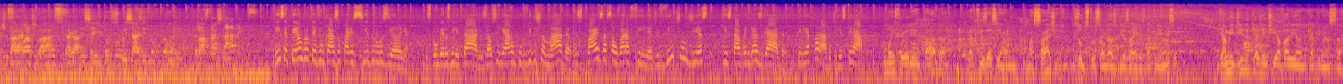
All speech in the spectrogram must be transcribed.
ajudaram a gente lá. Queria agradecer aí todos os policiais aí de Novo Gama aí pela força. Parabéns. Em setembro, teve um caso parecido em Lusiânia. Os bombeiros militares auxiliaram por videochamada os pais a salvar a filha de 21 dias que estava engasgada e teria parado de respirar. A mãe foi orientada para que fizessem a massagem, desobstrução das vias aéreas da criança. E à medida que a gente ia avaliando que a criança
